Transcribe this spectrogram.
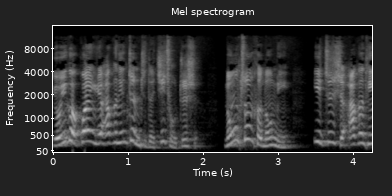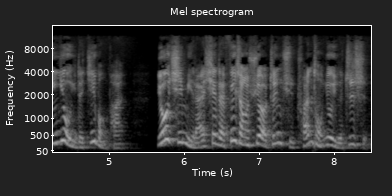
有一个关于阿根廷政治的基础知识：农村和农民一直是阿根廷右翼的基本盘。尤其米莱现在非常需要争取传统右翼的支持，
